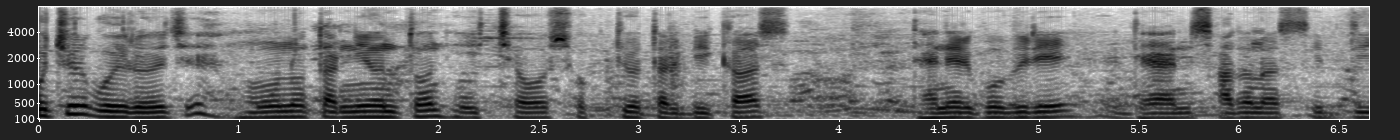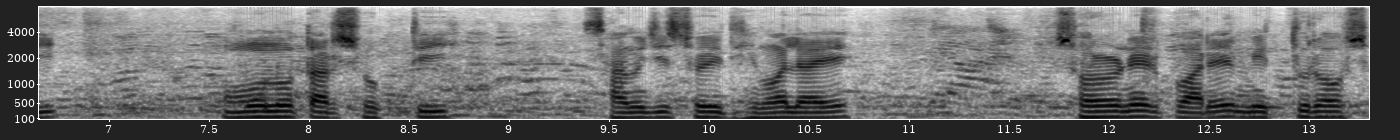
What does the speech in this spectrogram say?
প্রচুর বই রয়েছে। মন ও তার নিয়ন্ত্রণ, ইচ্ছা ও শক্তি ও তার বিকাশ, ধ্যানের গভীরে ধ্যান, সাধনার সিদ্ধি, মন ও তার শক্তি, স্বামীজির সহিত হিমালয়ে, স্মরণের পারে মৃত্যু রহস্য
